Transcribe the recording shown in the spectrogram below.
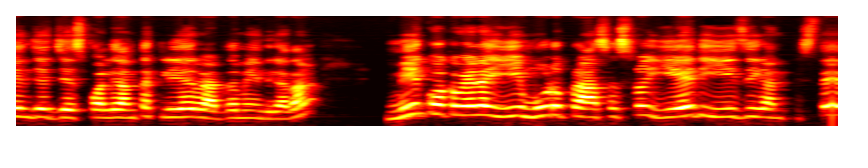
చేంజెస్ చేసుకోవాలి? అంత క్లియర్గా అర్థమైంది కదా? మీకు ఒకవేళ ఈ మూడు ప్రాసెస్లో ఏది ఈజీగా అనిపిస్తే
